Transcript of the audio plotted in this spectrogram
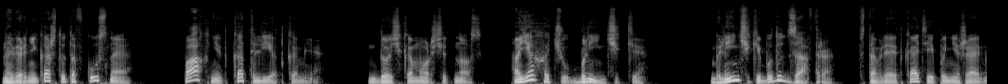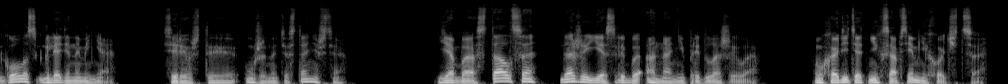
Наверняка что-то вкусное. Пахнет котлетками. Дочка морщит нос. «А я хочу блинчики». «Блинчики будут завтра», — вставляет Катя и понижает голос, глядя на меня. «Сереж, ты ужинать останешься?» Я бы остался, даже если бы она не предложила. Уходить от них совсем не хочется.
